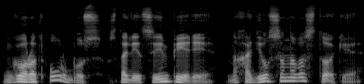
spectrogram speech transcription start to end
Город Урбус, столица империи, находился на востоке.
